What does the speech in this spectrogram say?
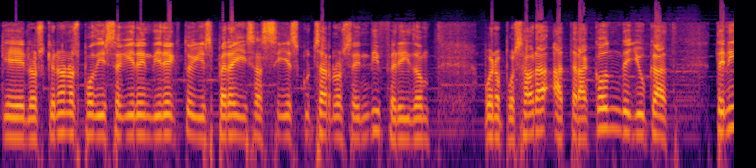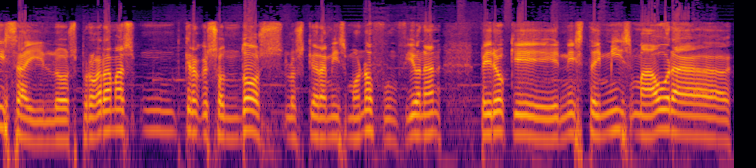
que los que no nos podéis seguir en directo y esperáis así escucharlos en diferido, bueno, pues ahora Atracón de Yucat Tenéis ahí los programas, mm, creo que son dos los que ahora mismo no funcionan, pero que en esta misma hora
